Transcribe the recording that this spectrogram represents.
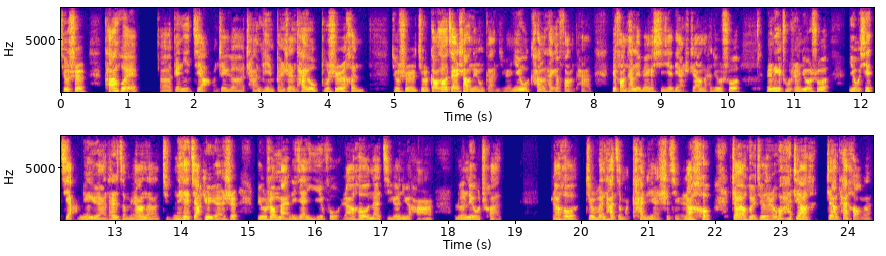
就是他会呃跟你讲这个产品本身，他又不是很就是就是高高在上那种感觉。因为我看了他一个访谈，这访谈里边一个细节点是这样的，他就是说，那那个主持人就是说，有些假名媛他是怎么样呢？就那些假名媛是，比如说买了一件衣服，然后呢几个女孩轮流穿，然后就是问他怎么看这件事情，然后 张小慧觉得说哇这样这样太好了。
